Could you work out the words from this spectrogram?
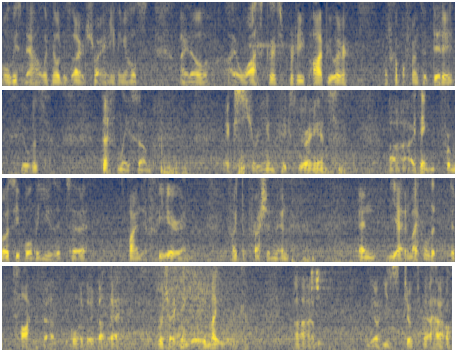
well, at least now, like no desire to try anything else. I know ayahuasca is pretty popular. I have a couple friends that did it. It was definitely some extreme experience. Uh, I think for most people, they use it to find their fear and fight depression and and yeah, and Michael did, did, talk about a little bit about that, which I think it, it might work. Um, you know, he just joked about how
